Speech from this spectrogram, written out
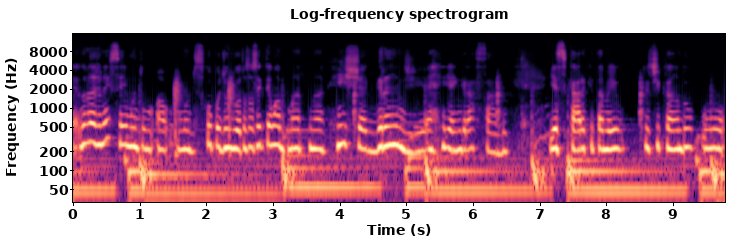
Na verdade, eu nem sei muito uma desculpa de um do outro, eu só sei que tem uma, uma, uma rixa grande é, e é engraçado. E esse cara que tá meio criticando o,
